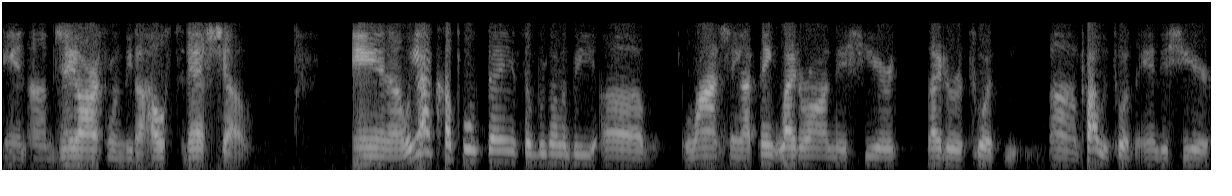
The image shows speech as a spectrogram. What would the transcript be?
And um, JR is going to be the host of that show. And uh, we got a couple of things that we're going to be uh, launching. I think later on this year, later towards um, probably towards the end this year,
